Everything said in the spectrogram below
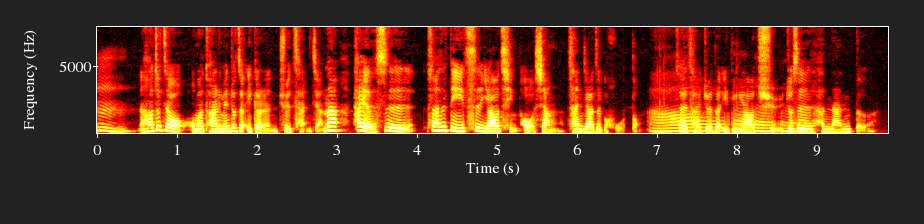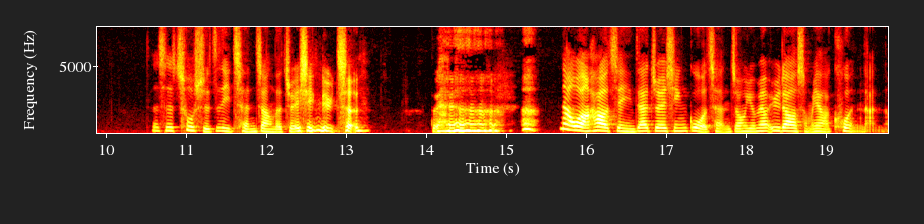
嗯，然后就只有我们团里面就只有一个人去参加，那他也是算是第一次邀请偶像参加这个活动啊，所以才觉得一定要去，就是很难得，这是促使自己成长的追星旅程。对，那我很好奇，你在追星过程中有没有遇到什么样的困难呢？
